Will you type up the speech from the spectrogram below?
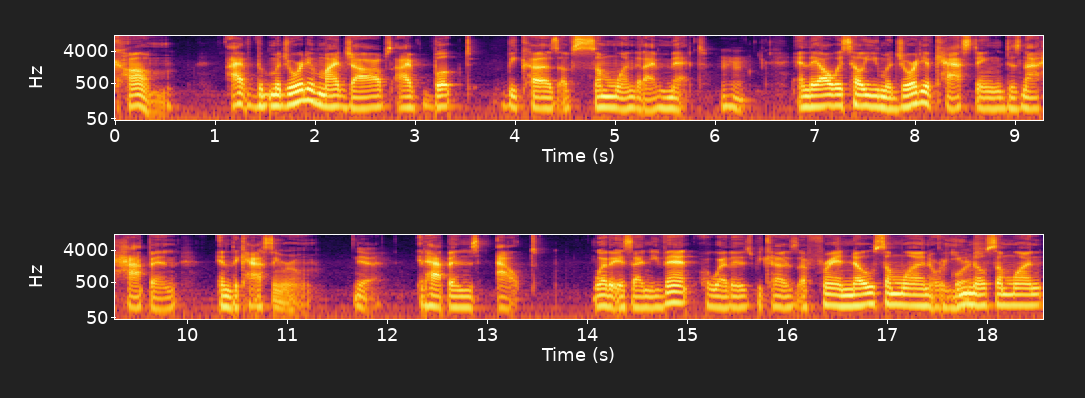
come. I have the majority of my jobs I've booked because of someone that I met. Mm-hmm. And they always tell you majority of casting does not happen in the casting room Yeah. it happens out whether it's at an event or whether it's because a friend knows someone or you know someone.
